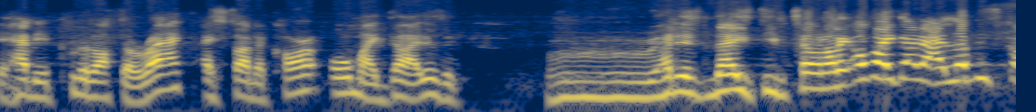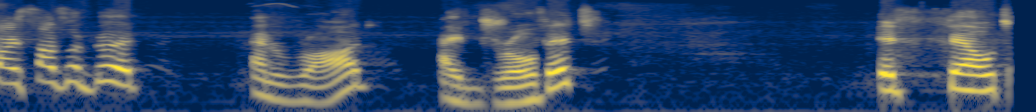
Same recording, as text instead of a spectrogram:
they had me pull it off the rack. I started the car. Oh my god, it was like, had this nice deep tone. I'm like, oh my god, I love this car. It sounds so good. And Rod, I drove it. It felt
